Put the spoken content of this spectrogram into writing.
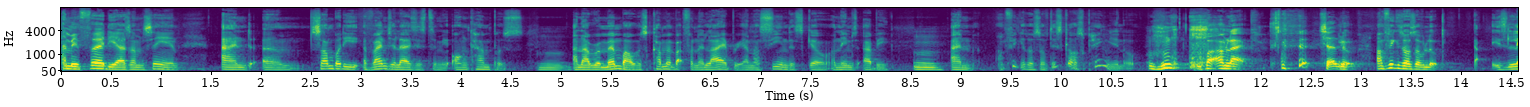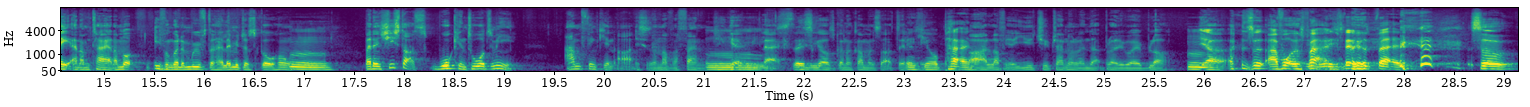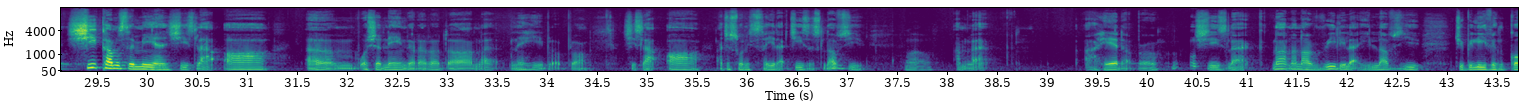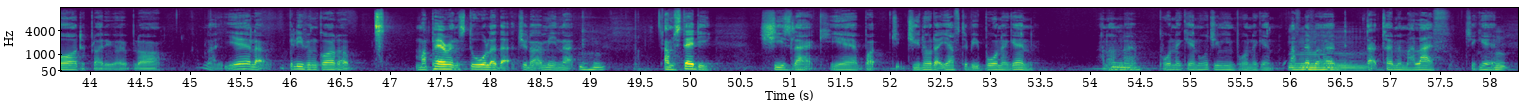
I'm in third year, as I'm saying, and um, somebody evangelizes to me on campus. Mm. And I remember I was coming back from the library and I seen this girl, her name's Abby. And I'm thinking to myself, this girl's paying, you know. but I'm like, look, I'm thinking to myself, look, it's late and I'm tired. I'm not even going to move to her. Let me just go home. But then she starts walking towards me. I'm thinking, ah, this is another fan. Do you get me? Like, this girl's going to come and start telling Thinking me, your pattern. "Ah, I love your YouTube channel and that bloody blah, blah, blah. Yeah. so I thought it was pattern. It was pattern. so she comes to me and she's like, ah, um, what's your name? Da, da, da, da. I'm like, Nehi, blah, blah. She's like, ah, I just wanted to say that Jesus loves you. Wow. I'm like, I hear that, bro. She's like, no, no, no, really, like, he loves you. Do you believe in God? Blah, blah, blah, blah. I'm like, yeah, like, believe in God. Uh, my parents do all of that. Do you know what I mean? Like, mm-hmm. I'm steady. She's like, yeah, but do, do you know that you have to be born again? And I'm mm. like, born again? What do you mean born again? I've never heard mm. that term in my life. Do you get it? Mm-hmm.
